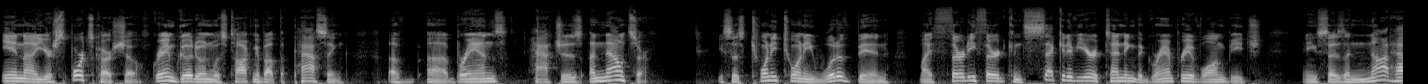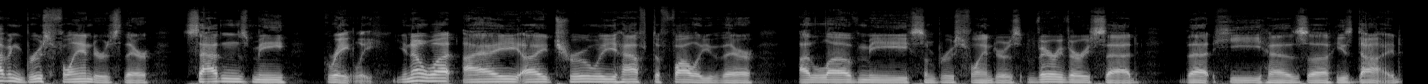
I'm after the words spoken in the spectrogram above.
in uh, your sports car show, Graham Goodwin was talking about the passing of uh, Brands Hatch's announcer. He says 2020 would have been my 33rd consecutive year attending the Grand Prix of Long Beach. And he says, and not having Bruce Flanders there saddens me greatly. You know what? I I truly have to follow you there. I love me some Bruce Flanders. Very very sad that he has uh, he's died.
